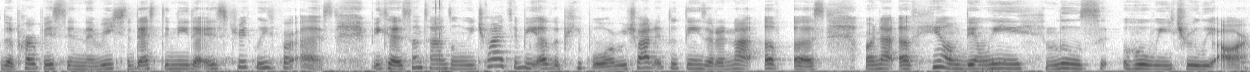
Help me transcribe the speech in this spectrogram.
the purpose and the reach the destiny that is strictly for us. Because sometimes when we try to be other people or we try to do things that are not of us or not of Him, then we lose who we truly are.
